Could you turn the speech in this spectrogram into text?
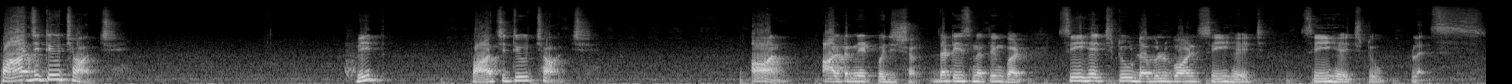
positive charge. With positive charge. On. Alternate position. That is nothing but CH2 double bond CH CH2 plus.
